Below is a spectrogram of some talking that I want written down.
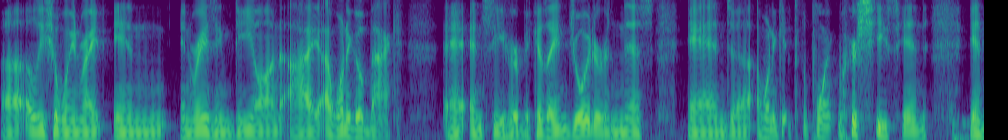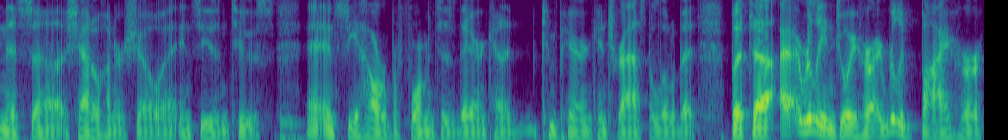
uh, Alisha Wainwright in in Raising Dion, I I want to go back and, and see her because I enjoyed her in this, and uh, I want to get to the point where she's in in this uh, Shadowhunter show uh, in season two, and, see how her performance is there, and kind of compare and contrast a little bit. But uh, I really enjoy her. I really buy her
